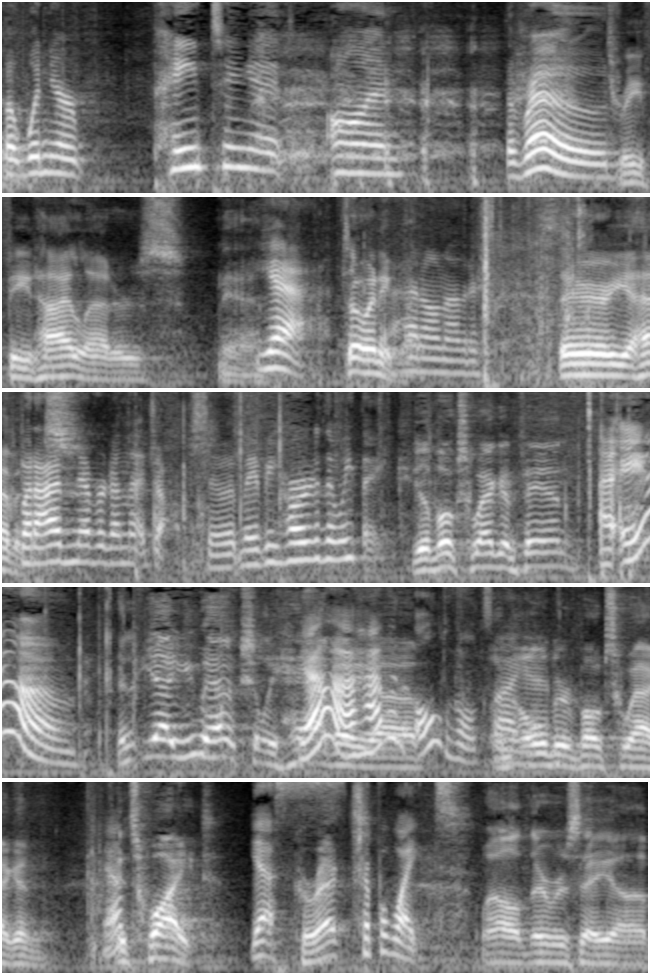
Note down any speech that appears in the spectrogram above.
But when you're painting it on the road, three feet high letters. Yeah. yeah. So anyway. I don't understand. There you have it. But I've never done that job, so it may be harder than we think. You a Volkswagen fan? I am. And yeah, you actually have. Yeah, a, I have an uh, old Volkswagen. An older Volkswagen. Yep. It's white. Yes. Correct? Triple white. Well, there was a uh,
